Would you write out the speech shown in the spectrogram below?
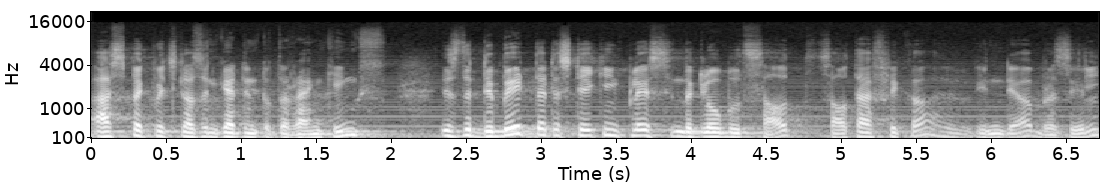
aspect which doesn't get into the rankings is the debate that is taking place in the global south, South Africa, India, Brazil,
